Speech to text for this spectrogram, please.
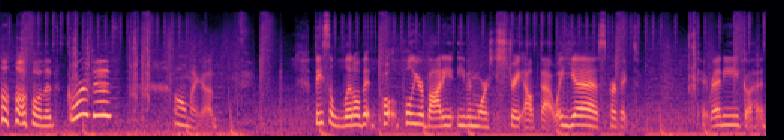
Oh, that's gorgeous. Oh my God. Face a little bit, pull, pull your body even more straight out that way. Yes, perfect. Okay, ready? Go ahead.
